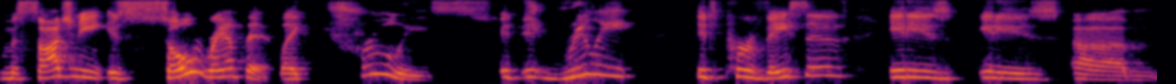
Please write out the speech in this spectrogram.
misogyny is so rampant like truly it, it really it's pervasive. It is it is um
